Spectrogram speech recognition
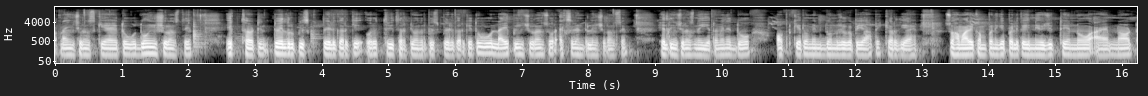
अपना इंश्योरेंस किया है तो वो दो इंश्योरेंस थे। एक थर्टीन ट्वेल्व रुपीज़ पेड करके और एक three thirty one rupees paid करके। तो वो लाइफ इंश्योरेंस और एक्सीडेंटल इंश्योरेंस है। हेल्थ इंश्योरेंस नहीं है तो मैंने दो ऑप्ट किए तो मैंने दोनों जगह पे यहाँ पे कर दिया है। सो हमारे कंपनी के पहले कई नियोजित थे no I am not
